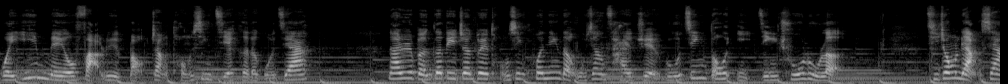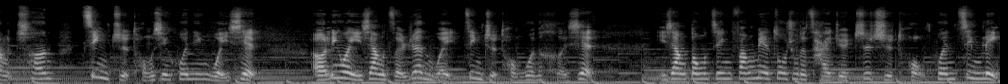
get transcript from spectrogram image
唯一没有法律保障同性结合的国家。那日本各地针对同性婚姻的五项裁决，如今都已经出炉了。其中两项称禁止同性婚姻违宪，而另外一项则认为禁止同婚合宪。一项东京方面做出的裁决支持同婚禁令，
